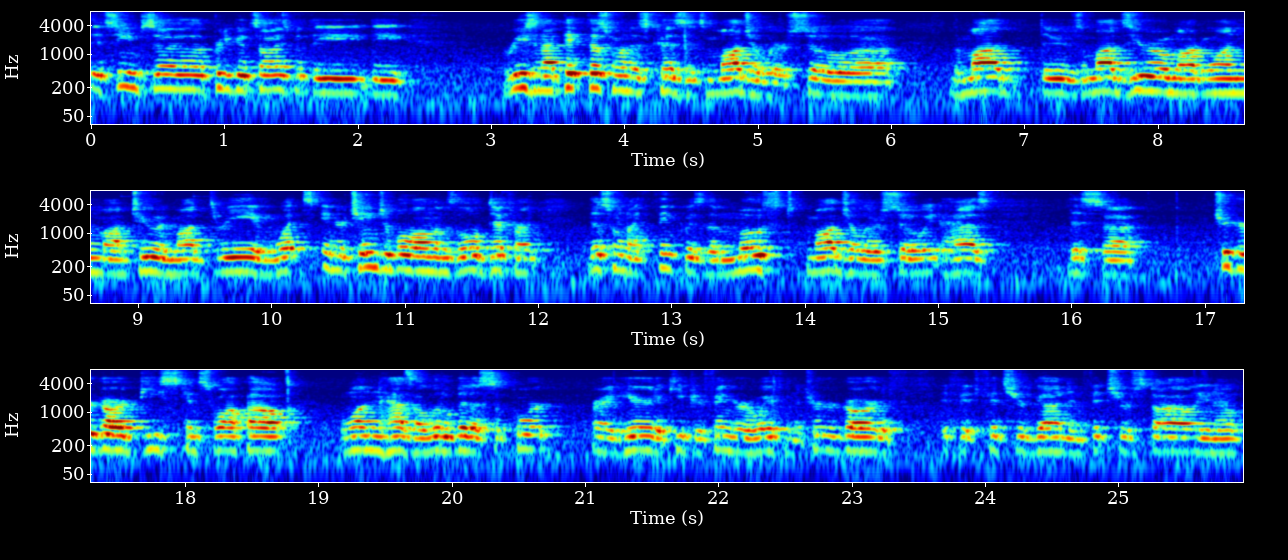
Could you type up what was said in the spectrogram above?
it seems uh, pretty good size, but the, the reason I picked this one is because it's modular. So uh, the mod, there's a mod 0, mod 1, mod 2, and mod 3, and what's interchangeable on them is a little different. This one I think was the most modular, so it has this uh, trigger guard piece can swap out. One has a little bit of support right here to keep your finger away from the trigger guard if, if it fits your gun and fits your style, you know.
